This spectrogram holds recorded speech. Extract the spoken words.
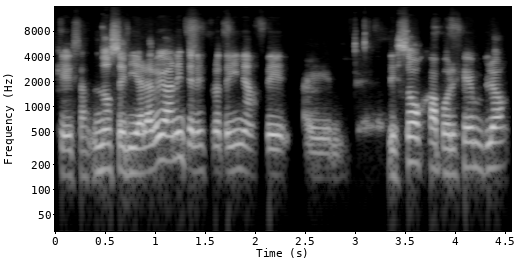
que esa no sería la vegana, y tenés proteínas de, eh, de soja, por ejemplo,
